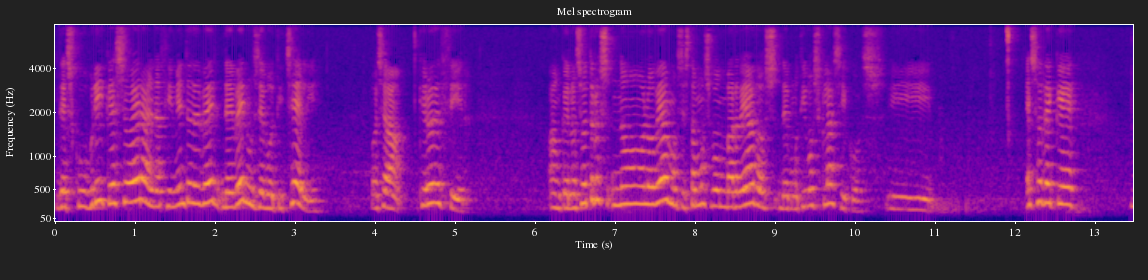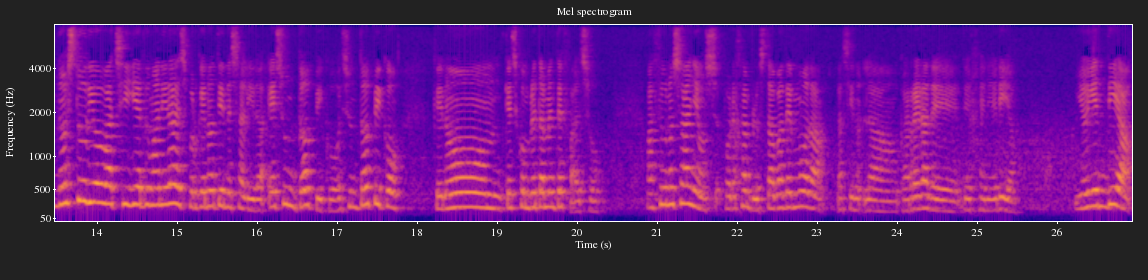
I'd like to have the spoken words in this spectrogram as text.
descubrí que eso era el nacimiento de, de Venus de Botticelli. O sea, quiero decir, aunque nosotros no lo veamos, estamos bombardeados de motivos clásicos. Y eso de que no estudio bachiller de humanidades porque no tiene salida, es un tópico, es un tópico que, no, que es completamente falso. Hace unos años, por ejemplo, estaba de moda la, carrera de, ingeniería y hoy en día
